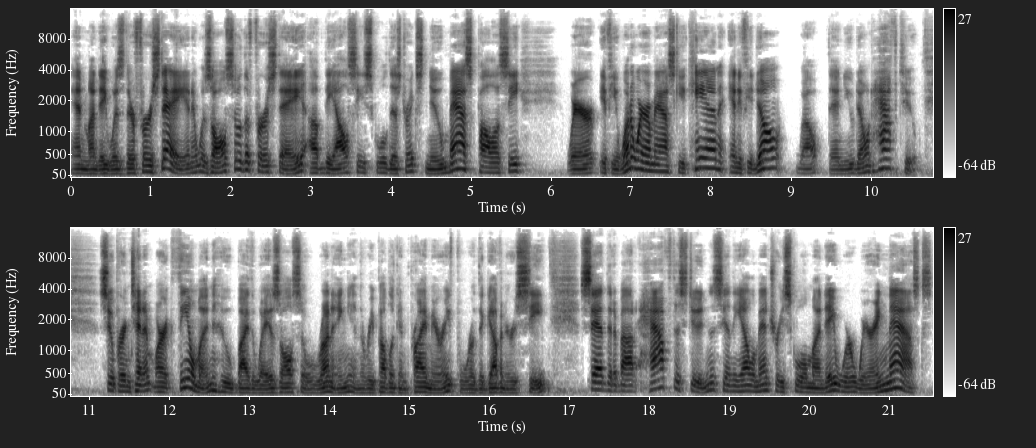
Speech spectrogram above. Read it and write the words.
and Monday was their first day. And it was also the first day of the Alsea School District's new mask policy, where if you want to wear a mask, you can, and if you don't, well, then you don't have to. Superintendent Marc Thielman, who, by the way, is also running in the Republican primary for the governor's seat, said that about half the students in the elementary school Monday were wearing masks.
